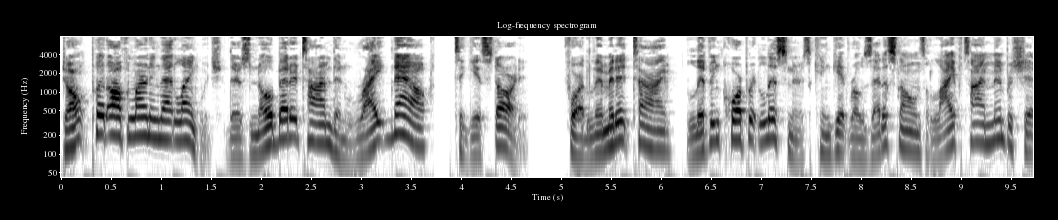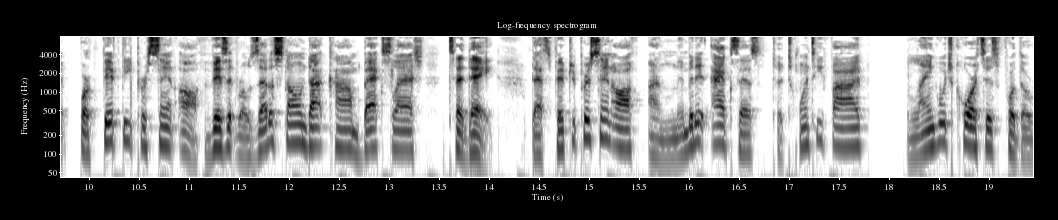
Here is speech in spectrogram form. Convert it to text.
don't put off learning that language. There's no better time than right now to get started. For a limited time, Living Corporate listeners can get Rosetta Stone's lifetime membership for 50% off. Visit rosettastone.com backslash today. That's 50% off unlimited access to 25 language courses for the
